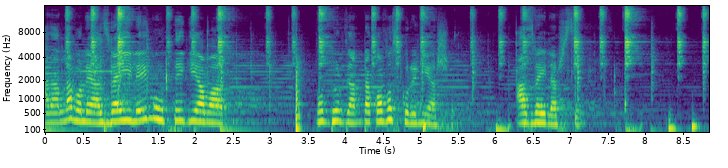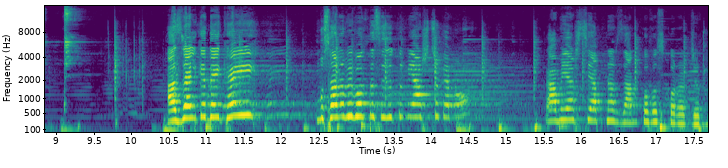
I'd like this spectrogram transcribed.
আর আল্লাহ বলে, আজরাইল, এই মুহূর্তে গিয়ে আমার বন্ধুর জানটা কবজ করে নিয়ে আসো। আজরাইল আসছে। আজরাইলকে দেখাই মুসানবী বলতেছে যে, তুমি আসছো কেন? আমি আসছি আপনার জান কবজ করার জন্য,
